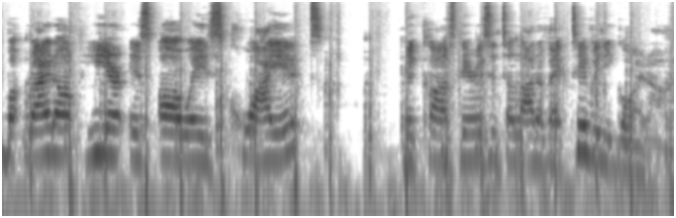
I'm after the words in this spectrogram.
but right off here is always quiet because there isn't a lot of activity going on.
